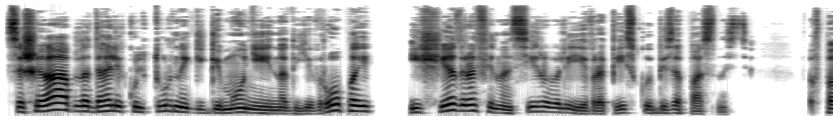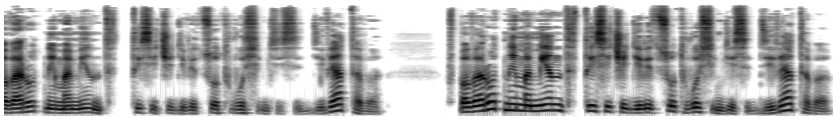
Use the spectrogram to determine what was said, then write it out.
США обладали культурной гегемонией над Европой и щедро финансировали европейскую безопасность. В поворотный момент 1989 в поворотный момент 1989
